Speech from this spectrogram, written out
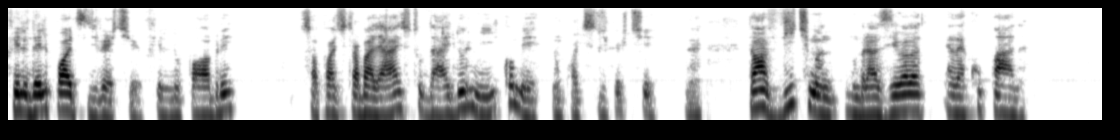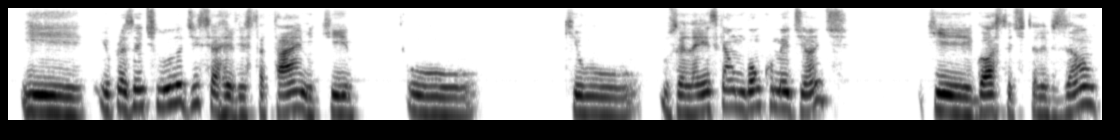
O filho dele pode se divertir. O filho do pobre só pode trabalhar, estudar e dormir e comer, não pode se divertir. Né? Então, a vítima no Brasil ela, ela é culpada. E, e, o presidente Lula disse à revista Time que o, que o, o Zelensky é um bom comediante, que gosta de televisão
